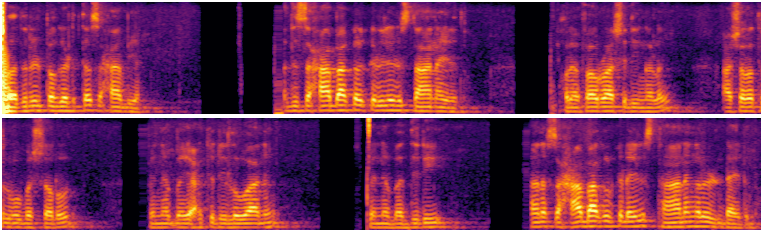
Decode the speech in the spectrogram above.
ബദറിൽ പങ്കെടുത്ത സഹാബിയാണ് അത് സഹാബാക്കൾക്കിടയിൽ ഒരു സ്ഥാനമായിരുന്നു ഖുലഫ റാഷിദീങ്ങൾ അഷറത്തുൽ മുബഷറൂൻ പിന്നെ ബയ്യാത്തു റിലുവാൻ പിന്നെ ബദ്രി അങ്ങനെ സഹാബാക്കൾക്കിടയിൽ സ്ഥാനങ്ങൾ ഉണ്ടായിരുന്നു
